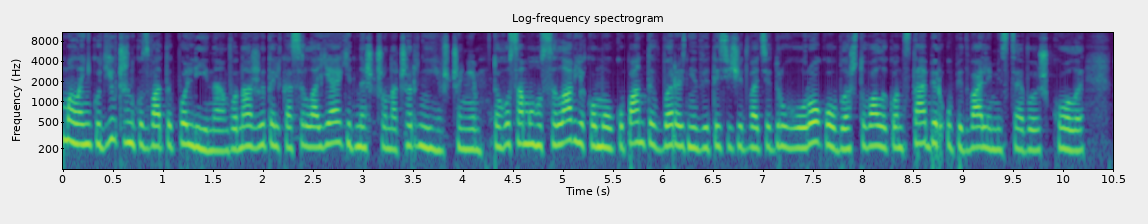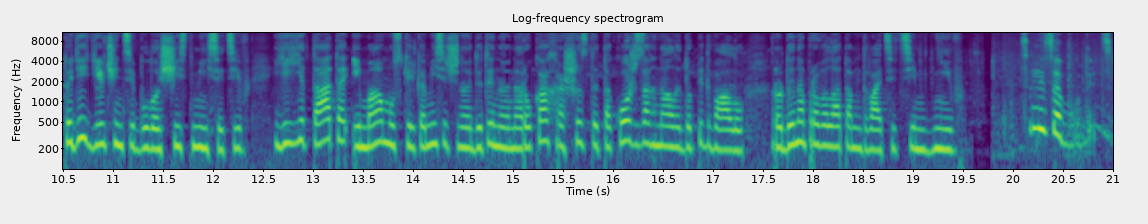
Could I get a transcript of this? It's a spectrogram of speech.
маленьку дівчинку звати Поліна. Вона жителька села Ягідне, що на Чернігівщині. Того самого села, в якому окупанти в березні 2022 року облаштували концтабір у підвалі місцевої школи. Тоді дівчинці було 6 місяців. Її тата і маму з кількамісячною дитиною на руках рашисти також загнали до підвалу. Родина провела там 27 днів. Це не забудеться.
